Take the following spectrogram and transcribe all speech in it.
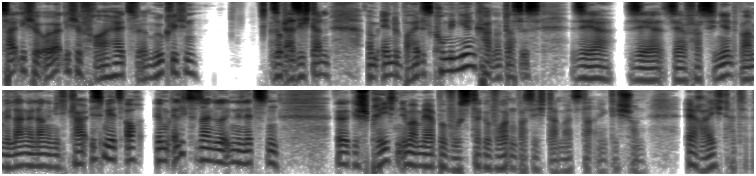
zeitliche, örtliche Freiheit zu ermöglichen, so dass ich dann am Ende beides kombinieren kann. Und das ist sehr sehr sehr faszinierend. War mir lange lange nicht klar. Ist mir jetzt auch um ehrlich zu sein so in den letzten äh, Gesprächen immer mehr bewusster geworden was ich damals da eigentlich schon erreicht hatte.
